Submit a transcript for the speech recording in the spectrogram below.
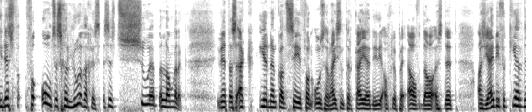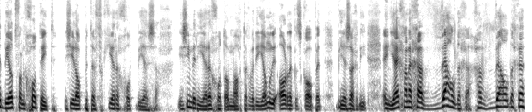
En dis vir, vir ons as gelowiges is dit so belangrik. Jy weet as ek een ding kan sê van ons reis in Turkye in hierdie afgelope 11 dae is dit as jy die verkeerde beeld van God het, is jy dalk met 'n verkeerde God besig. Jy's nie met die Here God almagtig wat die hemel en die aarde geskaap het besig nie. En jy gaan 'n geweldige, geweldige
